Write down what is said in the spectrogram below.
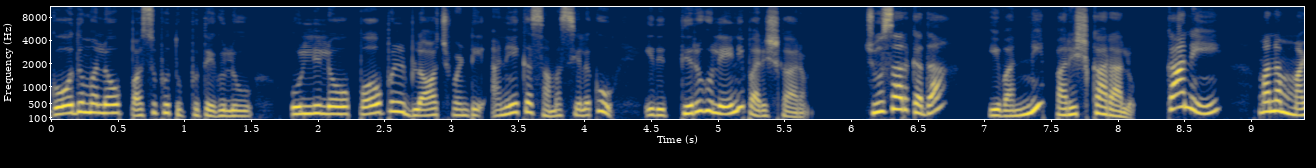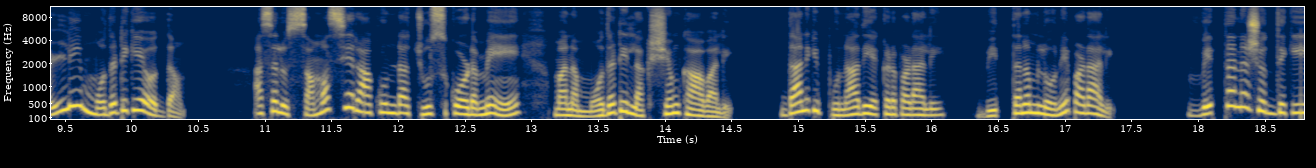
గోధుమలో పసుపు తుప్పు తెగులు ఉల్లిలో పర్పుల్ బ్లాచ్ వంటి అనేక సమస్యలకు ఇది తిరుగులేని పరిష్కారం. చూసారు కదా? ఇవన్నీ పరిష్కారాలు. కాని మనం మళ్ళీ మొదటికే వద్దాం. అసలు సమస్య రాకుండా చూసుకోవడమే మన మొదటి లక్ష్యం కావాలి. దానికి పునాది ఎక్కడ పడాలి? విత్తనంలోనే పడాలి. విత్తన శుద్ధికి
